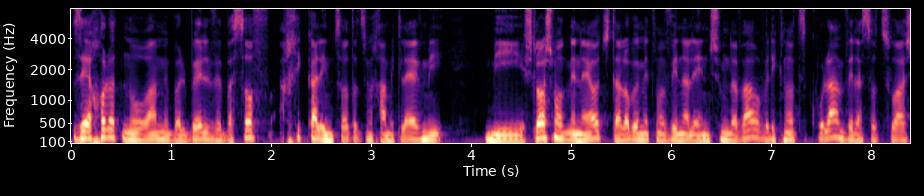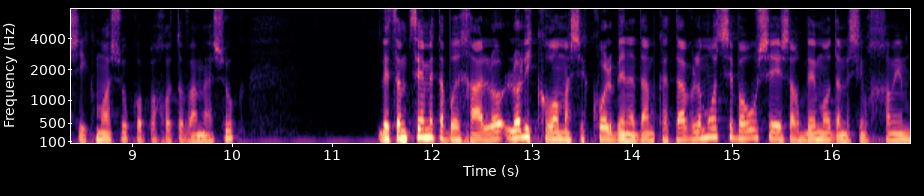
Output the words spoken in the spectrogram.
זה יכול להיות נורא מבלבל, ובסוף הכי קל למצוא את עצמך מתלהב מ-300 מניות שאתה לא באמת מבין עליהן שום דבר, ולקנות את כולם ולעשות תשואה שהיא כמו השוק או פחות טובה מהשוק. לצמצם את הבריכה, לא, לא לקרוא מה שכל בן אדם כתב, למרות שברור שיש הרבה מאוד אנשים חכמים.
